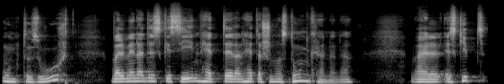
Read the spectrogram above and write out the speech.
untersucht, weil wenn er das gesehen hätte, dann hätte er schon was tun können. Ja? Weil es gibt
